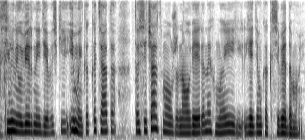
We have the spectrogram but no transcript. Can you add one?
сильные, уверенные девочки, и мы как котята, то сейчас мы уже на уверенных, мы едем как к себе домой.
